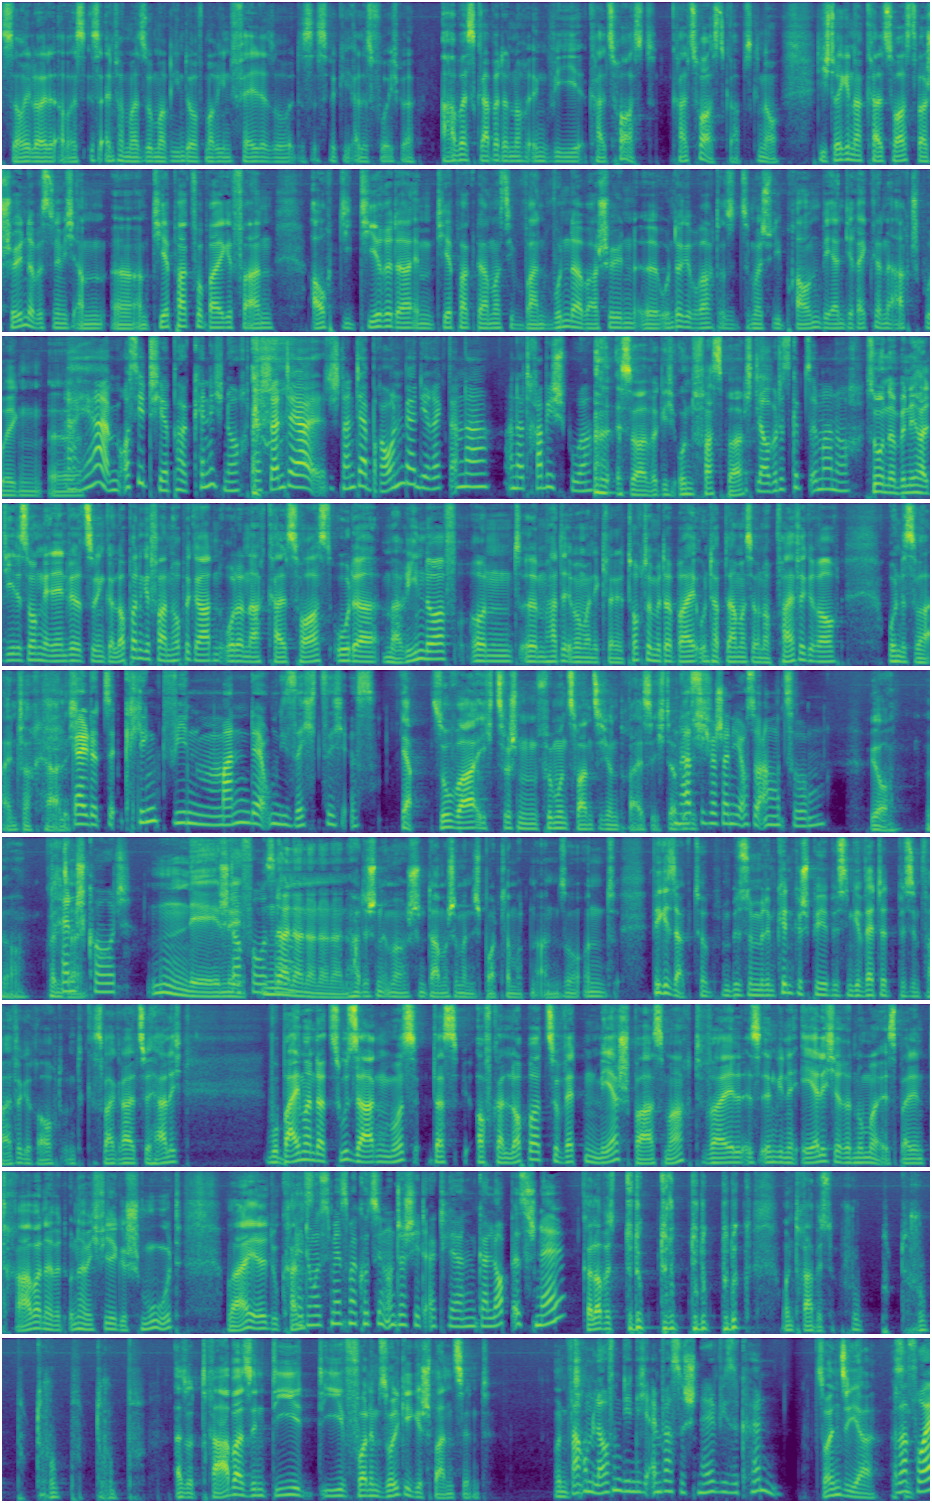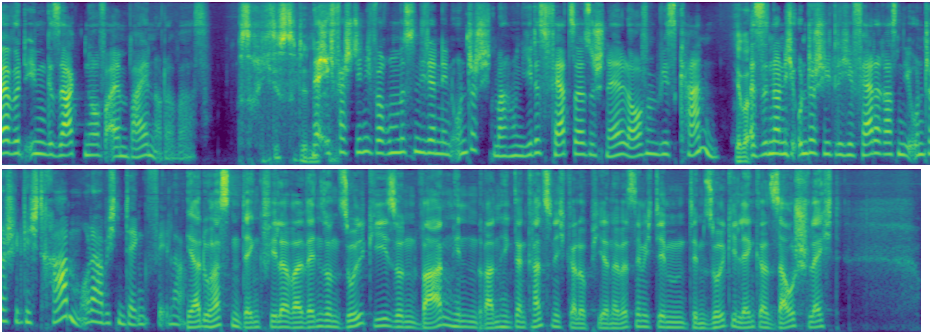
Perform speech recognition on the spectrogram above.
Sorry Leute, aber es ist einfach mal so Mariendorf, Marienfelde, so, das ist wirklich alles furchtbar. Aber es gab ja dann noch irgendwie Karlshorst. Karlshorst gab's genau. Die Strecke nach Karlshorst war schön, da bist du nämlich am, äh, am Tierpark vorbeigefahren. Auch die Tiere da im Tierpark damals, die waren wunderbar schön äh, untergebracht. Also zum Beispiel die Braunbären direkt an der achtspurigen. Äh, Ah ja, im Ossi-Tierpark kenne ich noch. Da stand der, stand der Braunbär direkt an der, an der Trabi-Spur. Es war wirklich unfassbar. Ich glaube, das gibt's immer noch. So, und dann bin ich halt jedes Wochenende entweder zu den Galoppern gefahren, Hoppegarten oder nach Karlshorst oder Mariendorf und ähm, hatte immer meine kleine Tochter mit dabei und habe damals auch noch Pfeife geraucht und es war einfach herrlich. Geil, das klingt wie ein Mann, der um die 60 ist. Ja, so war ich zwischen 25 und 30. Da Und hast dich ich, wahrscheinlich auch so angezogen. ja, ja. Sein. Trenchcoat. Nee, nee. Stoffhose. Nein, nein, nein, nein, nein. Hatte schon immer, schon damals schon meine Sportklamotten an. So. Und wie gesagt, habe ein bisschen mit dem Kind gespielt, bisschen gewettet, bisschen Pfeife geraucht und es war gerade so herrlich. Wobei man dazu sagen muss, dass auf Galopper zu wetten mehr Spaß macht, weil es irgendwie eine ehrlichere Nummer ist. Bei den Trabern, da wird unheimlich viel geschmut, weil du kannst. du musst mir jetzt mal kurz den Unterschied erklären. Galopp ist schnell. Galopp ist tuduk, tuduk, tuduk, tuduk, und Trab ist rup, trup, trup, trup. Also Traber sind die, die vor einem Sulki gespannt sind. Und Warum laufen die nicht einfach so schnell, wie sie können? sollen sie ja. Was, Aber vorher wird ihnen gesagt, nur auf einem Bein oder was? Was redest du denn? Na, ich verstehe nicht, warum müssen die denn den Unterschied machen? Jedes Pferd soll so schnell laufen, wie es kann. Ja, aber- es sind doch nicht unterschiedliche Pferderassen, die unterschiedlich traben, oder habe ich einen Denkfehler? ja, du hast einen Denkfehler, weil wenn so ein Sulki, so ein Wagen hinten dran hängt, dann kannst du nicht galoppieren. Da wird es nämlich dem, dem Sulki-Lenker sau schlecht.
